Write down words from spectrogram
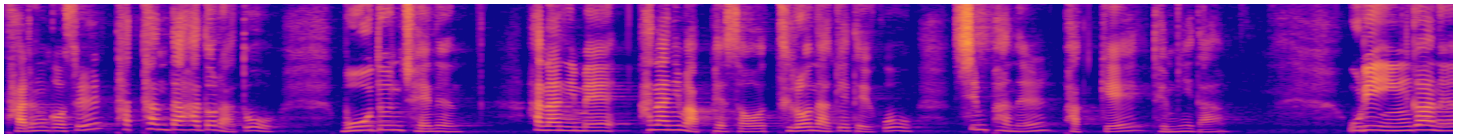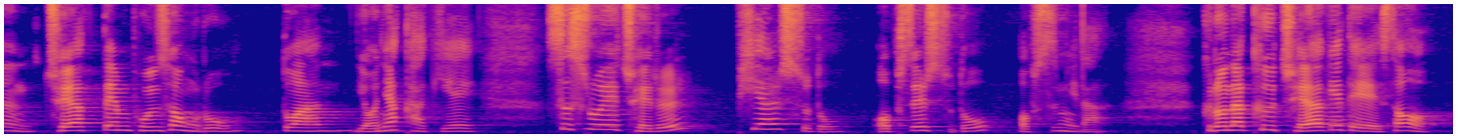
다른 것을 탓한다 하더라도 모든 죄는 하나님의 하나님 앞에서 드러나게 되고 심판을 받게 됩니다. 우리 인간은 죄악된 본성으로 또한 연약하기에 스스로의 죄를 피할 수도 없앨 수도 없습니다. 그러나 그 죄악에 대해서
